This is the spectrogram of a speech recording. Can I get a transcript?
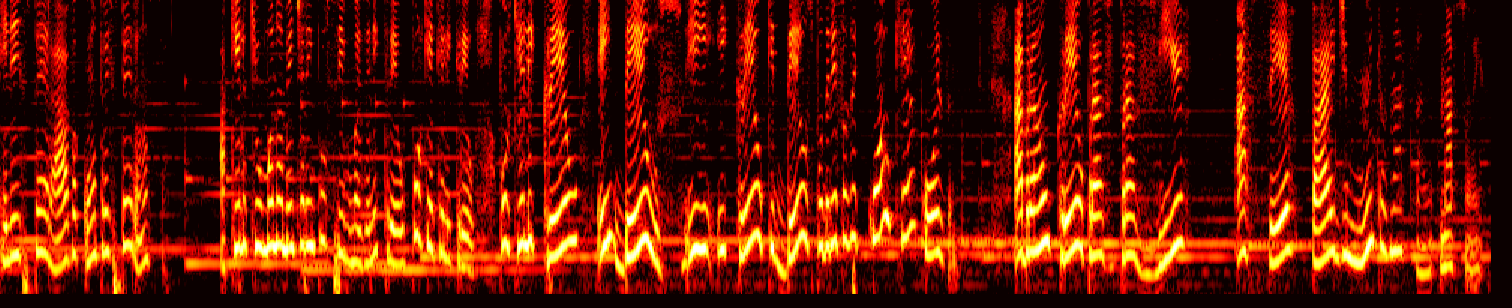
ele esperava contra a esperança. Aquilo que humanamente era impossível, mas ele creu. Por que, que ele creu? Porque ele creu em Deus e, e creu que Deus poderia fazer qualquer coisa. Abraão creu para vir a ser pai de muitas nação, nações.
